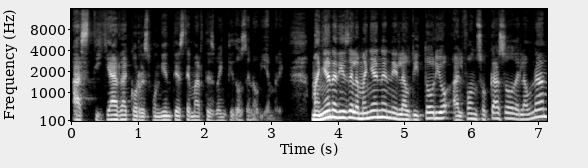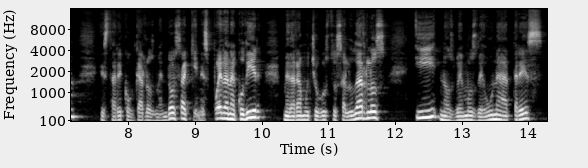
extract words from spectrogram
astillada correspondiente a este martes 22 de noviembre. Mañana 10 de la mañana en el auditorio Alfonso Caso de la UNAM estaré con Carlos Mendoza. Quienes puedan acudir, me dará mucho gusto saludarlos y nos vemos de una a tres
